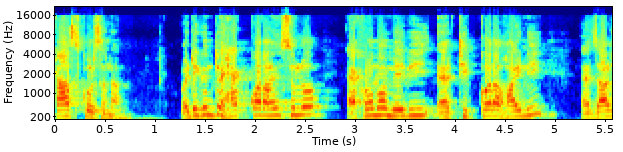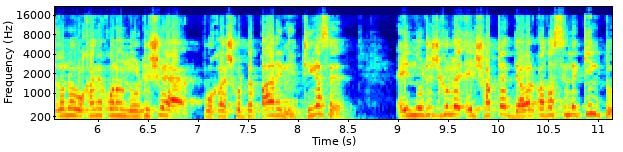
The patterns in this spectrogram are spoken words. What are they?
কাজ করছে না। ওইটা কিন্তু হ্যাক করা হয়েছিল। এখনও মেবি ঠিক করা হয়নি। যার জন্য ওখানে কোনো নোটিশও প্রকাশ করতে পারেনি, ঠিক আছে? এই নোটিশগুলো এই সপ্তাহে দেওয়ার কথা ছিল কিন্তু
